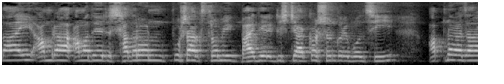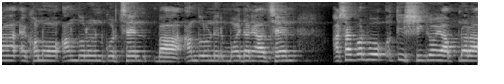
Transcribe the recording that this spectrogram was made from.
তাই আমরা আমাদের সাধারণ পোশাক শ্রমিক ভাইদের দৃষ্টি আকর্ষণ করে বলছি, আপনারা যারা এখনও আন্দোলন করছেন বা আন্দোলনের ময়দানে আছেন, আশা করব অতি শীঘ্রই আপনারা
